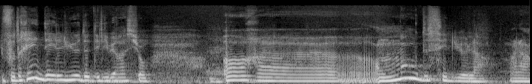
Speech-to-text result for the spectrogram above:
il faudrait des lieux de délibération. Or, on manque de ces lieux-là. Voilà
